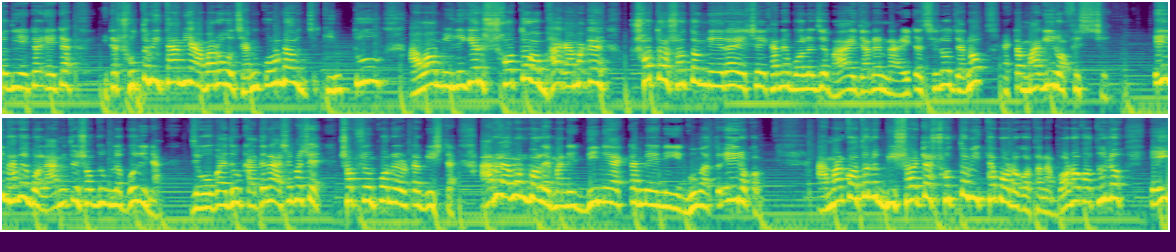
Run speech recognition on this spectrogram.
যদি এটা এটা এটা সত্য মিথ্যা আমি আবারও বলছি, আমি কোনোটা কিন্তু আওয়ামী লীগের শত ভাগ, আমাকে শত শত মেয়েরা এসে এখানে বলে যে, ভাই, জানেন না, এটা ছিল যেন একটা মাগির অফিস ছিল। এইভাবে বলে, আমি তো শব্দগুলো বলি না, যে ওবায়দুল কাদের আশেপাশে সবসময় পনেরোটা, বিশটা। আরও এমন বলে মানে দিনে একটা মেয়ে নিয়ে ঘুমাতো, এইরকম। আমার কথা হলো বিষয়টা সত্য, মিথ্যা, বড় কথা না। বড় কথা হলো এই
